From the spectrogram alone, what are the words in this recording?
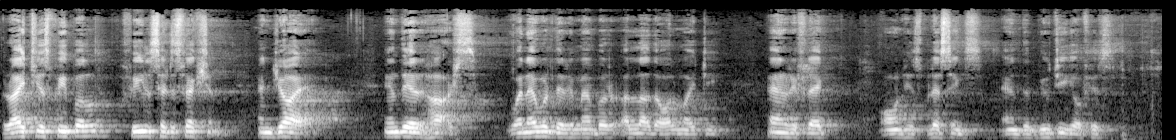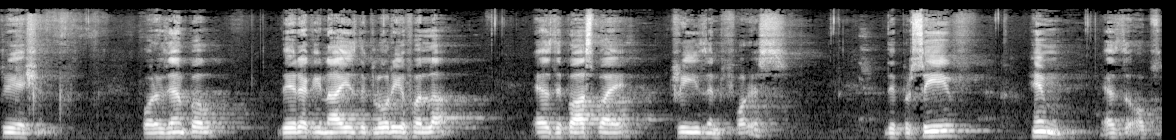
righteous people feel satisfaction and joy in their hearts whenever they remember Allah the Almighty and reflect on His blessings and the beauty of His creation. For example, they recognize the glory of Allah as they pass by trees and forests. They perceive him as, the,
